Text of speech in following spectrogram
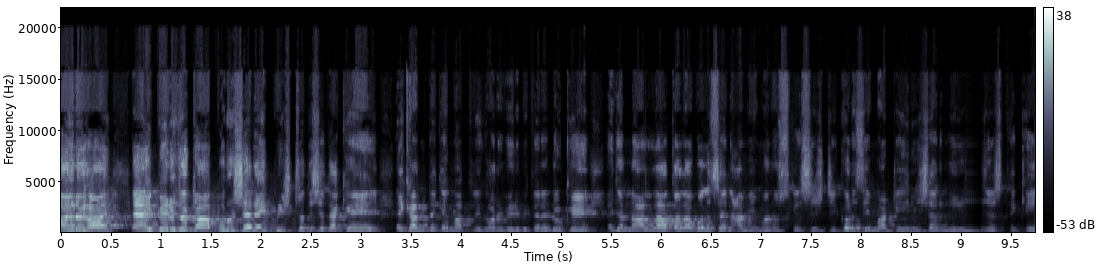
তৈরি হয়। এই বীর্যটা পুরুষের এই পৃষ্ঠদেশে থাকে, এখান থেকে মাতৃগর্ভের ভিতরে ঢোকে। এজন্য আল্লাহ তালা বলেছেন, আমি মানুষকে সৃষ্টি করেছি মাটির ঈশার নির্দেশ থেকে।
